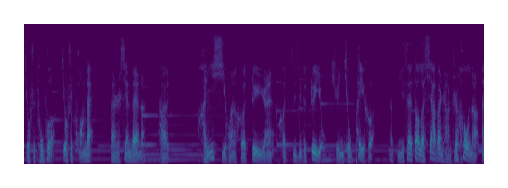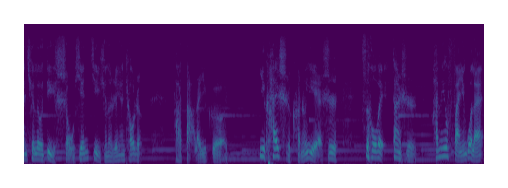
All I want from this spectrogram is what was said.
就是突破，就是狂带。但是现在呢，他很喜欢和队员和自己的队友寻求配合。那比赛到了下半场之后呢，安切洛蒂首先进行了人员调整，他打了一个一开始可能也是四后卫，但是还没有反应过来。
